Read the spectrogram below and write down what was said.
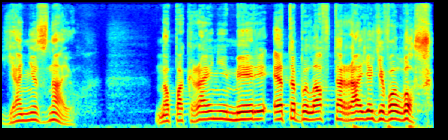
Я не знаю. Но, по крайней мере, это была вторая его ложь.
